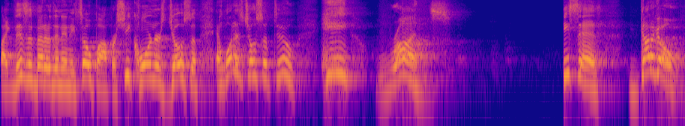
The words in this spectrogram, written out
Like, this is better than any soap opera. She corners Joseph, and what does Joseph do? He runs. He says, Gotta go.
